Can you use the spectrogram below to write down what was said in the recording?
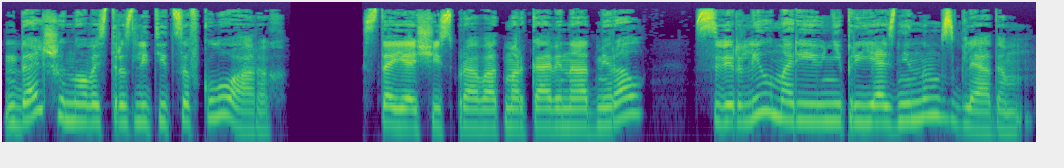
Дальше новость разлетится в кулуарах. Стоящий справа от Маркавина адмирал сверлил Марию неприязненным взглядом.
